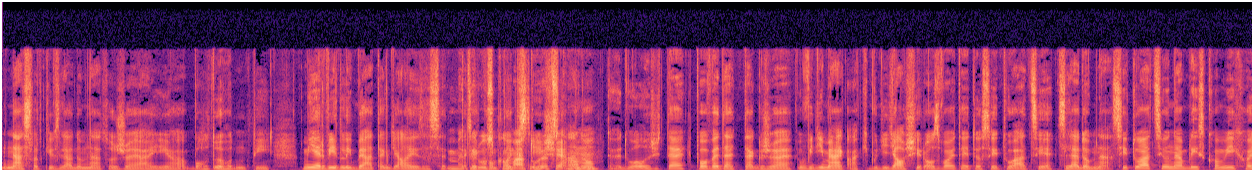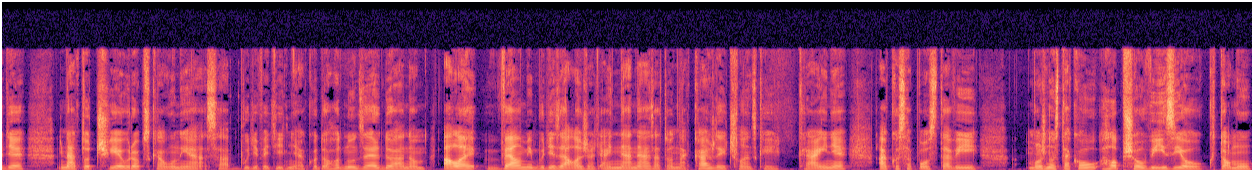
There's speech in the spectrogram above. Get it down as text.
následky vzhľadom na to, že aj bol dohodnutý mier v Idlibe a tak ďalej. Zase Medzi také Ruskom Tureckom. Áno, to je dôležité povedať, takže uvidíme, aký bude ďalší rozvoj tejto situácie vzhľadom na situáciu na Blízkom východe, na to, či Európska únia sa bude vedieť nejako dohodnúť s Erdoánom, ale veľmi bude záležať aj na nás, a to na každej členskej krajine, ako sa postaví možno s takou hĺbšou víziou k tomu,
